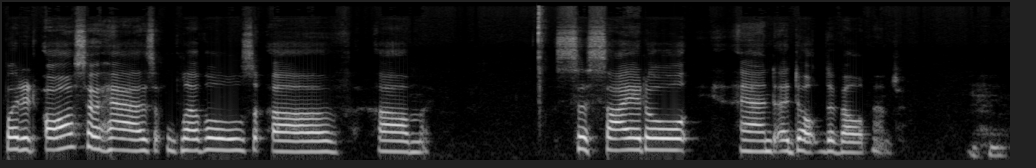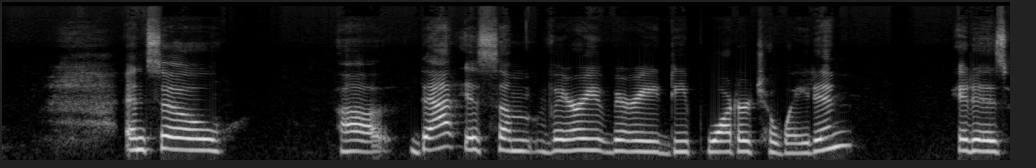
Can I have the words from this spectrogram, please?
but it also has levels of um, societal and adult development. Mm-hmm. And so, uh, that is some very, very deep water to wade in. It is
